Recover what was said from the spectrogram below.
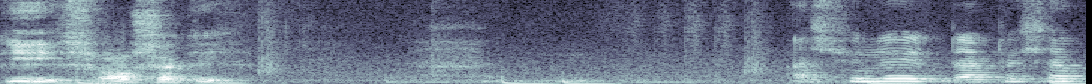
কি সমস্যা কি? আসলে ডাক্তার সাহেব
